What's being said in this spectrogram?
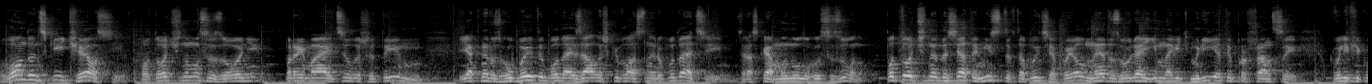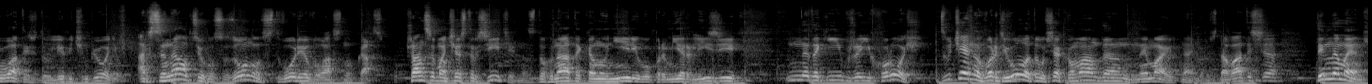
Лондонський Челсі в поточному сезоні приймається лише тим, як не розгубити бодай залишки власної репутації зразка минулого сезону. Поточне десяте місце в таблиці АПЛ не дозволяє їм навіть мріяти про шанси кваліфікуватись до Ліги Чемпіонів. Арсенал цього сезону створює власну казку. Шанси Манчестер Сіті наздогнати канонірів у прем'єр-лізі не такі вже й хороші. Звичайно, Гвардіола та уся команда не мають наміру здаватися. Тим не менш,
